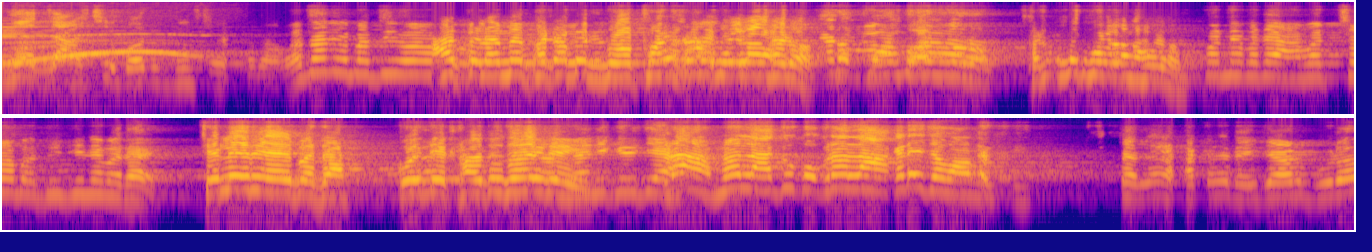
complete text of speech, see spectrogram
લે બોલ. બધા ને બધી આ પેલા મે ફટાફટ બો- કરે બોલા હેડો. ફટાફટ બોલા હેડો. આપણને બધા આવત છે બધી ને બધા ચલે રે બધા? કોઈ દેખાતું થઈ નહીં. નીકળી ના હમણાં લાગુ કોકના લાકડે જવાનું છે ચલે લાકડે થઈ જવાનું બુડો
